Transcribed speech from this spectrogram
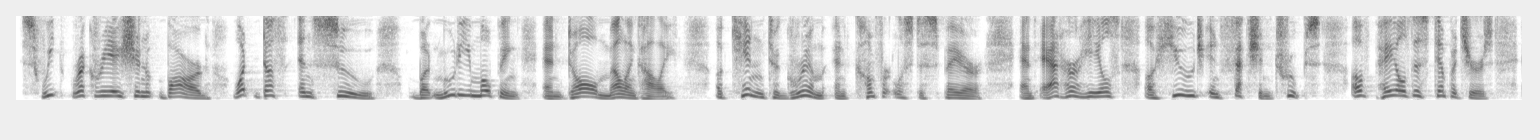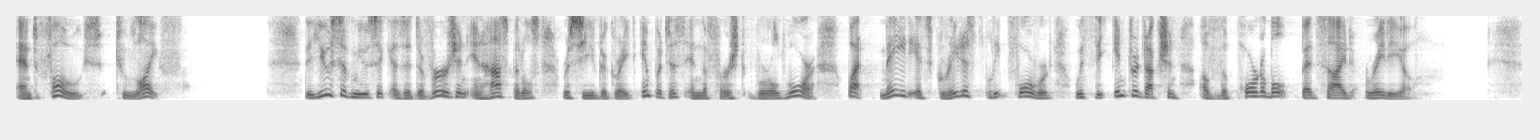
Sweet recreation barred, what doth ensue but moody moping and dull melancholy, akin to grim and comfortless despair, and at her heels a huge infection troops of pale distemperatures and foes to life. The use of music as a diversion in hospitals received a great impetus in the First World War, but made its greatest leap forward with the introduction of the portable bedside radio.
